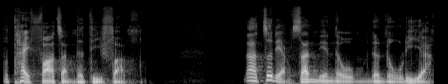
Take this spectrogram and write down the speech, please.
不太发展的地方。那这两三年的我们的努力啊，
